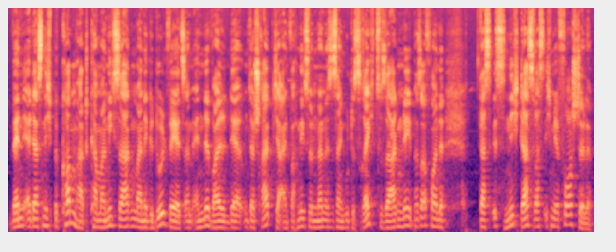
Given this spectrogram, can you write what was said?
Wenn er das nicht bekommen hat, kann man nicht sagen, meine Geduld wäre jetzt am Ende, weil der unterschreibt ja einfach nicht, sondern dann ist es ein gutes Recht zu sagen, nee, pass auf, Freunde, das ist nicht das, was ich mir vorstelle.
